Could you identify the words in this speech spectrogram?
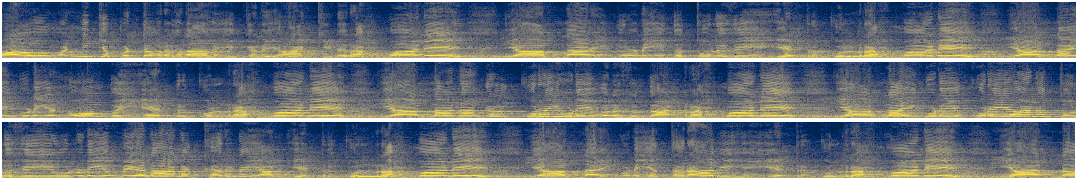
பாவம் மன்னிக்கப்பட்டவர்களாக எங்களை ஆக்கிடு. ரஹ்மானே யா அல்லாஹ் எங்களுடைய இந்த தொழுகையை ஏற்றுக்கொள். ரஹ்மானே யா அல்லாஹ் எங்களுடைய நோன்பை ஏற்றுக்கொள். ரஹ்மானே யா அல்லாஹ் நாங்கள் குறையுடையவர்கள் தான். ரஹ்மானே யா அல்லாஹ் எங்களுடைய குறையான தொழுகையை உன்னுடைய மேலான கருணையால் ஏற்றுக்கொள். ரஹ்மானே யா அல்லாஹ் எங்களுடைய தராவிகை ஏற்றுக்கொள். ரஹ்மானே யா அல்லா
